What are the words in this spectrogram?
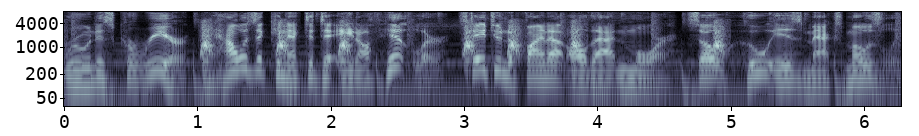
ruined his career? And how is it connected to Adolf Hitler? Stay tuned to find out all that and more. So, who is Max Mosley?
